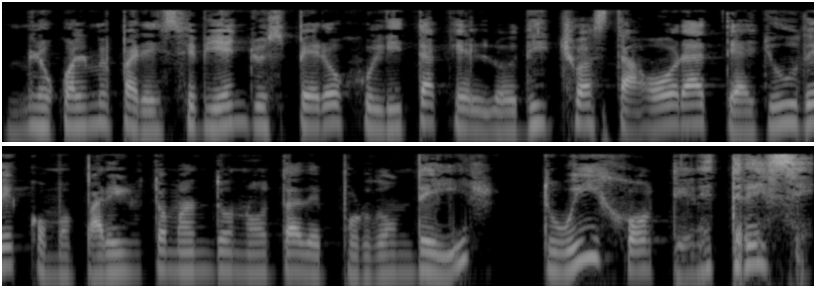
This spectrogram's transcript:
lo cual me parece bien. Yo espero, Julita, que lo dicho hasta ahora te ayude como para ir tomando nota de por dónde ir. Tu hijo tiene trece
